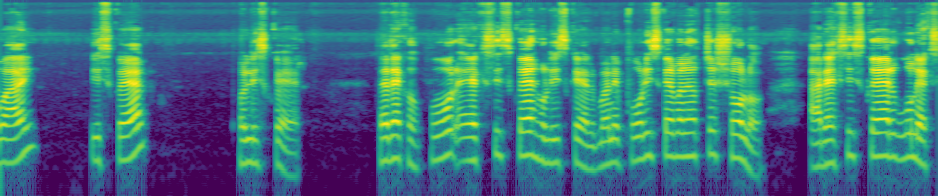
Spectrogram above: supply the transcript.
y square whole square. তাই দেখো, four x square whole square মানে ফোর স্কোয়ার মানে হচ্ছে ষোলো, আর এক্স স্কোয়ার গুণ এক্স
